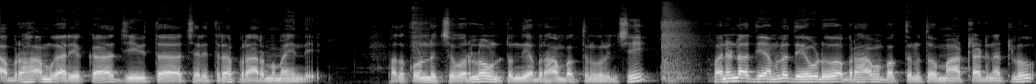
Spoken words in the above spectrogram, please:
అబ్రహాం గారి యొక్క జీవిత చరిత్ర ప్రారంభమైంది. పదకొండు చివరిలో ఉంటుంది అబ్రహాం భక్తుని గురించి. పన్నెండవ అధ్యాయంలో దేవుడు అబ్రహాం భక్తునితో మాట్లాడినట్లు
